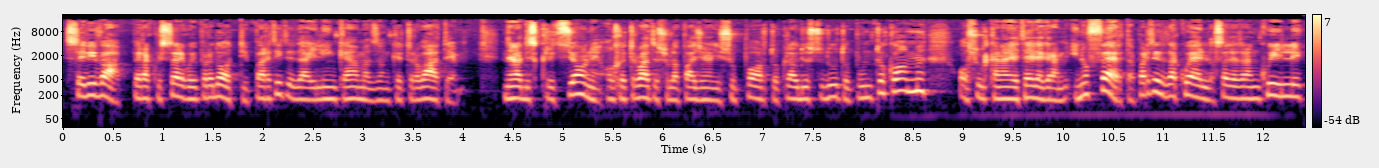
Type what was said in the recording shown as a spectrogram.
Se vi va per acquistare quei prodotti, partite dai link Amazon che trovate nella descrizione o che trovate sulla pagina di supporto claudiostuduto.com o sul canale Telegram in offerta. Partite da quello, state tranquilli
